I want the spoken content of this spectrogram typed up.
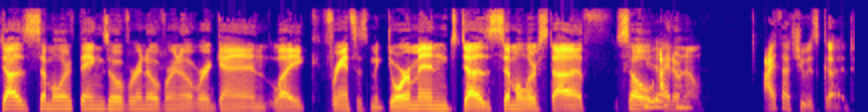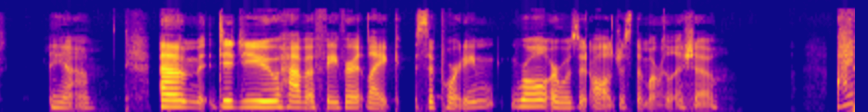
does similar things over and over and over again like frances mcdormand does similar stuff so i don't know i thought she was good yeah. Um, did you have a favorite like supporting role, or was it all just the Marla show? I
